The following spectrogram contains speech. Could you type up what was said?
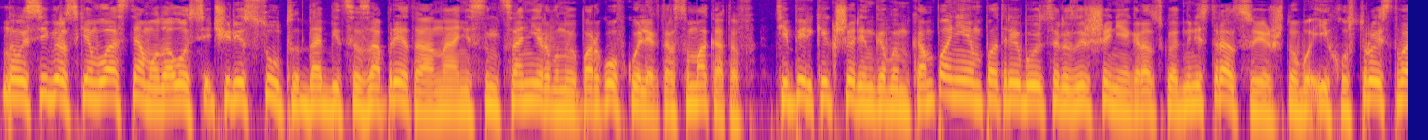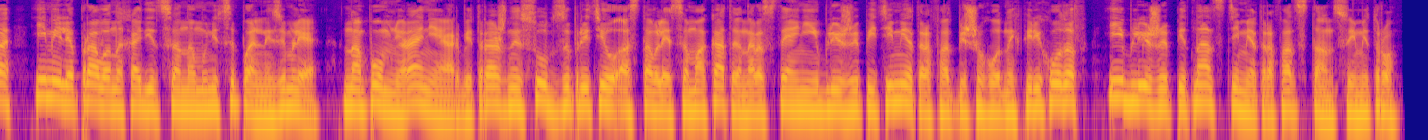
Новосибирским властям удалось через суд добиться запрета на несанкционированную парковку электросамокатов. Теперь кикшеринговым компаниям потребуется разрешение городской администрации, чтобы их устройства имели право находиться на муниципальной земле. Напомню, ранее арбитражный суд запретил оставлять самокаты на расстоянии ближе 5 метров от пешеходных переходов и ближе 15 метров от станции метро.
